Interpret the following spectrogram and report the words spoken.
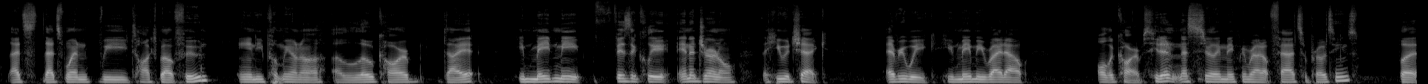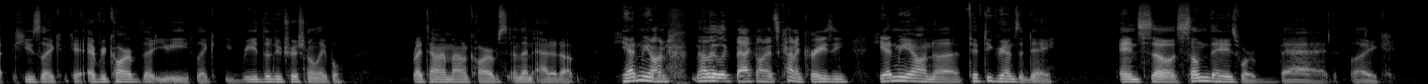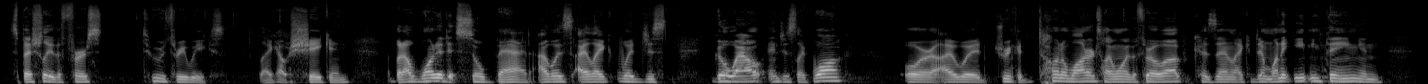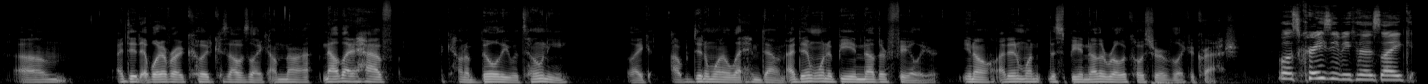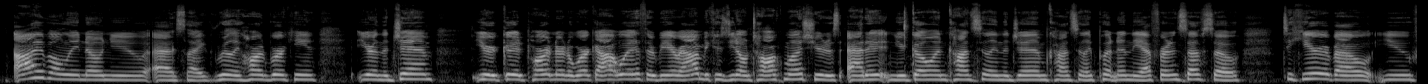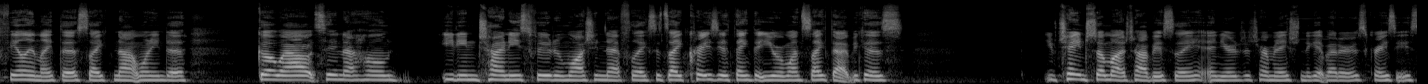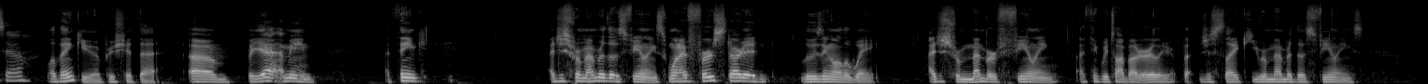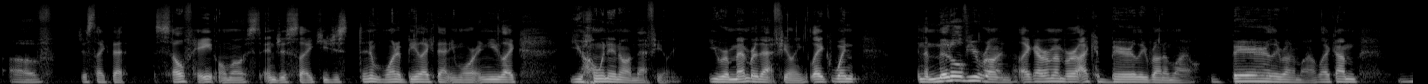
that's that's when we talked about food. And he put me on a, a low carb diet. He made me physically in a journal that he would check every week. He made me write out all the carbs. He didn't necessarily make me write out fats or proteins, but he's like, okay, every carb that you eat, like you read the nutritional label, write down amount of carbs, and then add it up. He had me on. Now that I look back on it, it's kind of crazy. He had me on uh, 50 grams a day, and so some days were bad. Like especially the first two or three weeks, like I was shaking, but I wanted it so bad. I was I like would just go out and just like walk, or I would drink a ton of water till I wanted to throw up because then like I didn't want to eat anything and um, I did whatever I could because I was like I'm not now that I have accountability with Tony, like I didn't want to let him down. I didn't want to be another failure. You know, I didn't want this to be another roller coaster of like a crash. Well, it's crazy because like I've only known you as like really hardworking. You're in the gym. You're a good partner to work out with or be around because you don't talk much. You're just at it and you're going constantly in the gym, constantly putting in the effort and stuff. So to hear about you feeling like this, like not wanting to go out, sitting at home, eating Chinese food and watching Netflix, it's like crazy to think that you were once like that because you've changed so much, obviously, and your determination to get better is crazy. So. Well, thank you. I appreciate that. Um, but yeah, I mean, I think I just remember those feelings. When I first started losing all the weight, I just remember feeling, I think we talked about earlier, but just like you remember those feelings of just like that self hate almost, and just like you just didn't want to be like that anymore. And you like, you hone in on that feeling. You remember that feeling. Like when in the middle of your run, like I remember I could barely run a mile, barely run a mile. Like I'm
